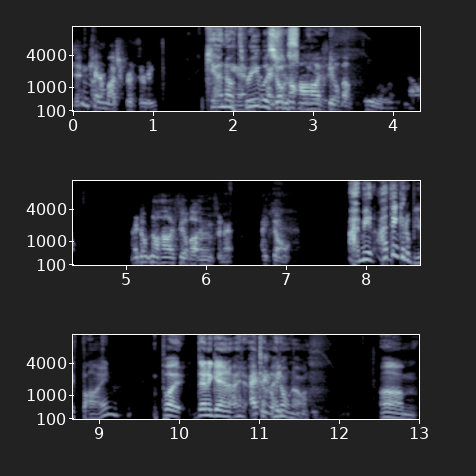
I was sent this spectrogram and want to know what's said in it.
Didn't care much for three. Yeah. No, And three was I don't know just how weird. I feel about Halo right now. I don't know how I feel about Infinite. I don't. I mean, I think it'll be fine, but then again, I, I, I don't, I don't know. Um,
